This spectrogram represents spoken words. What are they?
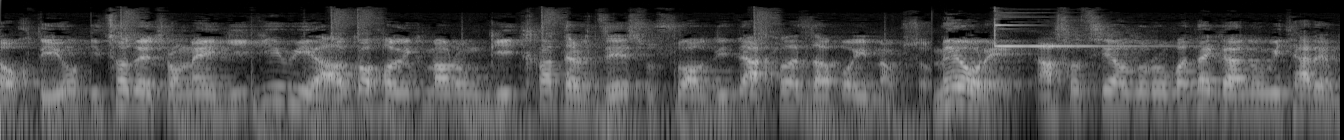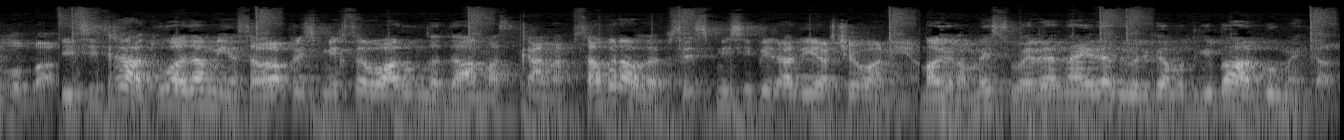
გავხდიო, იცოდეთ რომ მე გიგივია ალკოჰოლიკმა რომ გითხრა დრძეს უსვავდი და ახლა ზაპო იმაქვსო. მეორე, ასოციალურობა და განუვითარებლობა. იცით რა, თუ ადამიანს აღაფრის მიღწევა არ უნდა და ამას კანაფს აბრალებს, ეს მისი პირადი არჩევანია, მაგრამ ეს ვერანაირად ვერ გამოდგება არგუმენტად.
